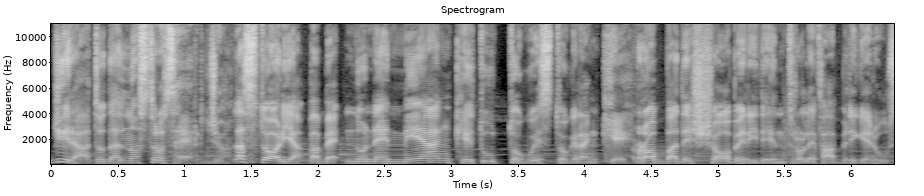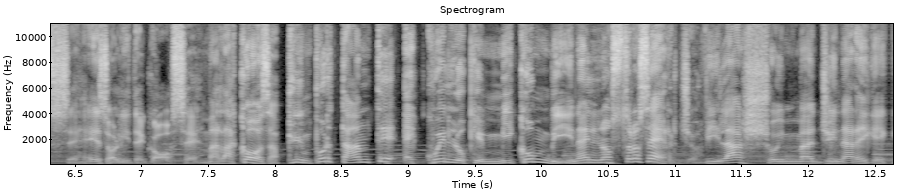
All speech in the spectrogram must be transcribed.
girato dal nostro Sergio. La storia, vabbè, non è neanche tutto questo granché. Roba de scioperi dentro le fabbriche russe e solite cose. Ma la cosa più importante è quello che mi combina il nostro Sergio. Vi lascio immaginare che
